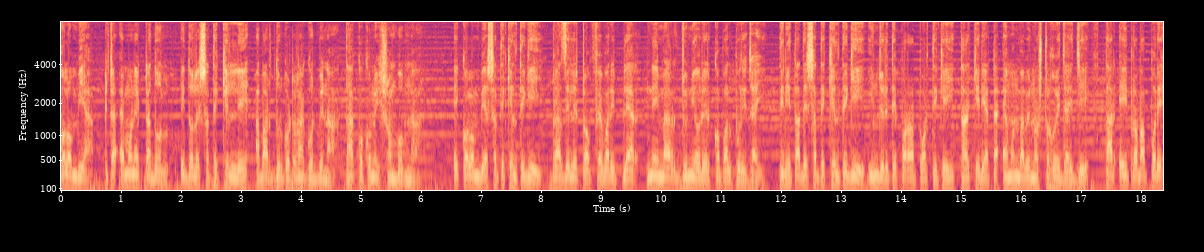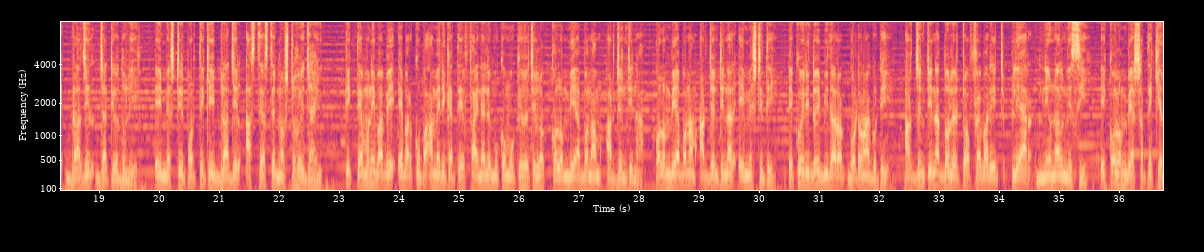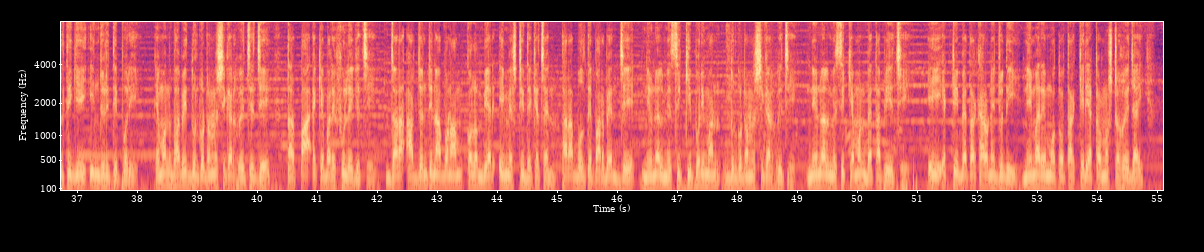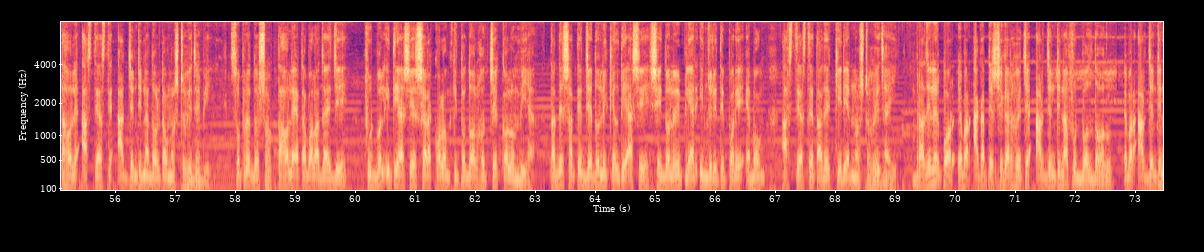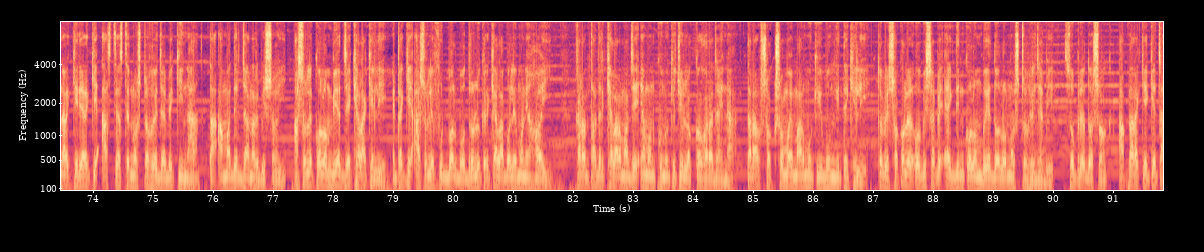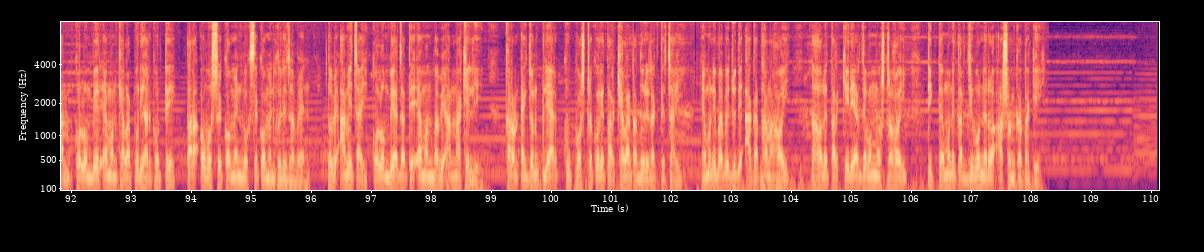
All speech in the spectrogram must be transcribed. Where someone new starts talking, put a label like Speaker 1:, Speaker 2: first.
Speaker 1: Colombia, এটা এমন একটা দল। এই দলের সাথে খেললে আবার দুর্ঘটনা ঘটবে না, তা কখনোই সম্ভব না। এই কলম্বিয়ার সাথে খেলতে গিয়েই ব্রাজিলের টপ ফেভারিট প্লেয়ার নেইমার জুনিয়রের কপাল পুড়ে যায়। তিনি তাদের সাথে খেলতে গিয়ে ইঞ্জুরিতে পড়ার পর থেকেই তার কেরিয়ারটা এমনভাবে নষ্ট হয়ে যায় যে তার এই প্রভাব পড়ে ব্রাজিল জাতীয় দলে। এই ম্যাচটির পর থেকেই ব্রাজিল আস্তে আস্তে নষ্ট হয়ে যায়। ঠিক তেমনইভাবে এবার কোপা আমেরিকাতে ফাইনালে মুখোমুখি হয়েছিল কলম্বিয়া বনাম আর্জেন্টিনা। কলম্বিয়া বনাম আর্জেন্টিনার এই ম্যাচটিতে একই হৃদয় বিদারক ঘটনা ঘটে। আর্জেন্টিনা দলের top favourite player Lionel Messi এই কলম্বিয়ার সাথে খেলতে গিয়ে ইঞ্জুরিতে পড়ে। এমনভাবে দুর্ঘটনার শিকার হয়েছে যে তার পা একেবারে ফুলে গেছে। যারা আর্জেন্টিনা বনাম কলম্বিয়ার এই ম্যাচটি দেখেছেন, তারা বলতে পারবেন যে নিউনাল মেসি কি পরিমাণ দুর্ঘটনার শিকার হয়েছে। নিউনাল মেসি কেমন ব্যথা পেয়েছে? এই একটি ব্যথার কারণে যদি নেমারের মতো তার কেরিয়ারটাও নষ্ট হয়ে যায়, তাহলে আস্তে আস্তে আর্জেন্টিনা দলটাও নষ্ট হয়ে যাবে। সুপ্রিয় দর্শক, তাহলে এটা বলা যায় যে ফুটবল ইতিহাসের সেরা কলঙ্কিত দল হচ্ছে কলম্বিয়া। তাদের সাথে যে দলই খেলতে আসে, সেই দলেরই প্লেয়ার ইঞ্জুরিতে পড়ে এবং আস্তে আস্তে তাদের কেরিয়ার নষ্ট হয়ে যায়। ব্রাজিলের পর এবার আঘাতের শিকার হয়েছে আর্জেন্টিনা ফুটবল দল। এবার আর্জেন্টিনার কেরিয়ার কি আস্তে আস্তে নষ্ট হয়ে যাবে কি না, তা আমাদের জানার বিষয়। আসলে কলম্বিয়া যে খেলা খেলে, এটা কি আসলে ফুটবল ভদ্রলোকের খেলা বলে মনে হয়? কারণ তাদের খেলার মাঝে এমন কোনো কিছু লক্ষ্য করা যায় না। তারা সবসময় মারমুখী ভঙ্গিতে খেলে। তবে সকলের অভিশাপে একদিন কলম্বিয়ার দলও নষ্ট হয়ে যাবে। সুপ্রিয় দর্শক, আপনারা কে কে চান কলম্বিয়ার এমন খেলা পরিহার করতে? তারা অবশ্যই কমেন্ট বক্সে কমেন্ট করে যাবেন। তবে আমি চাই কলম্বিয়া যাতে এমনভাবে আর না খেলে, কারণ একজন প্লেয়ার খুব কষ্ট করে তার খেলাটা ধরে রাখতে চাই এমনইভাবে যদি আঘাত হানা হয়, তাহলে তার কেরিয়ার যেমন নষ্ট হয়, ঠিক তেমনই তার জীবনেরও আশঙ্কা থাকে।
